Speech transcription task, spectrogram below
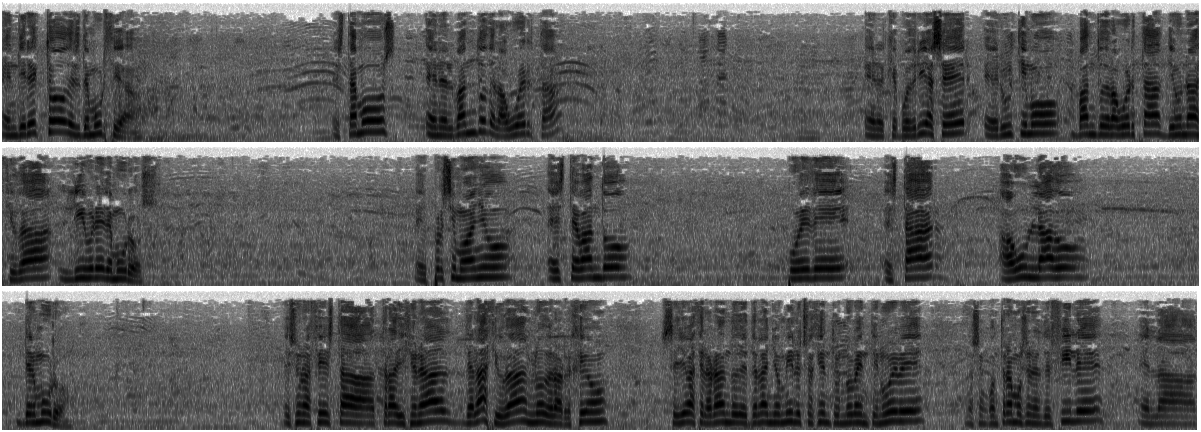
en directo desde Murcia. Estamos en el bando de la huerta, en el que podría ser el último bando de la huerta de una ciudad libre de muros. El próximo año este bando puede estar a un lado del muro. Es una fiesta tradicional de la ciudad, no de la región. Se lleva celebrando desde el año 1899. Nos encontramos en el desfile, en la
